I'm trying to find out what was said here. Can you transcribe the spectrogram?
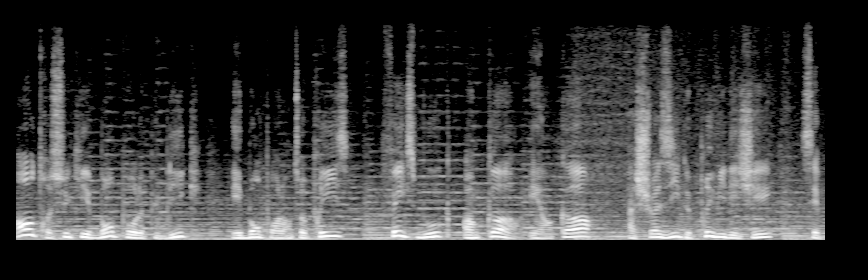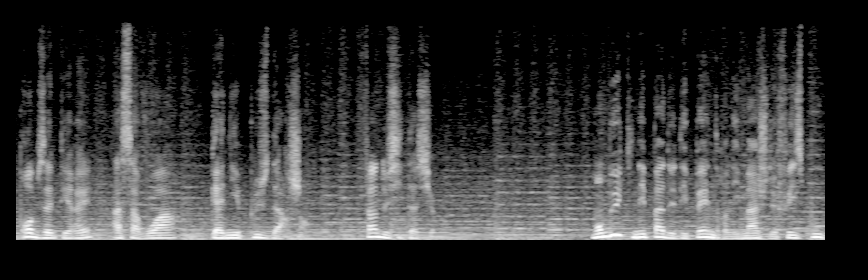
Entre ce qui est bon pour le public et bon pour l'entreprise, Facebook, encore et encore, a choisi de privilégier ses propres intérêts, à savoir gagner plus d'argent. Fin de citation. Mon but n'est pas de dépeindre l'image de Facebook,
